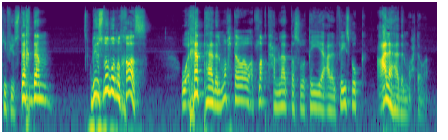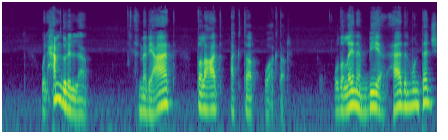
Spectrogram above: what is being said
كيف يستخدم باسلوبهم الخاص. وأخذت هذا المحتوى وأطلقت حملات تسويقية على الفيسبوك على هذا المحتوى. والحمد لله المبيعات طلعت أكثر وأكثر. وضلينا نبيع هذا المنتج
